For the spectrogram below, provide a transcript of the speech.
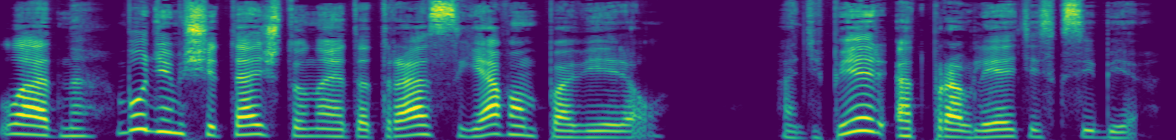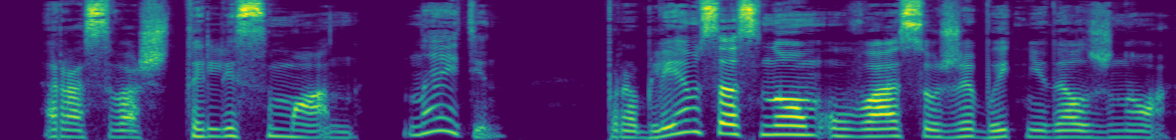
Ладно, будем считать, что на этот раз я вам поверил. А теперь отправляйтесь к себе, раз ваш талисман найден. Проблем со сном у вас уже быть не должно»,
